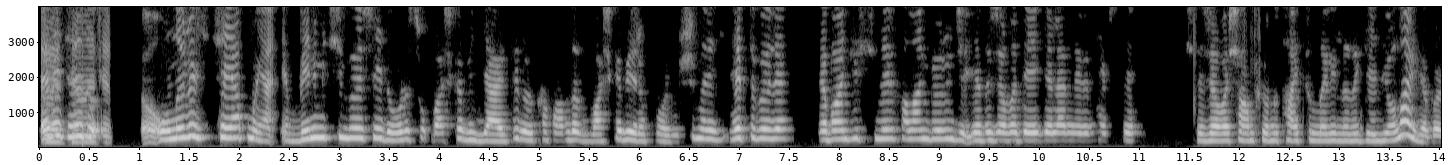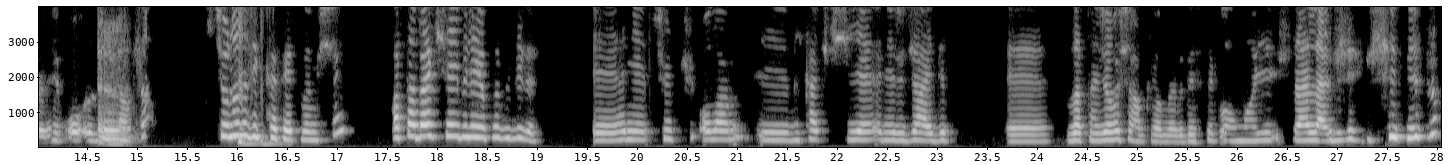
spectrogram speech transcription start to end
Evet Özcan evet Acar. onları hiç şey yapma yani Ya benim için böyle şeydi orası çok başka bir yerdi böyle kafamda başka bir yere koymuşum hani hep de böyle yabancı isimleri falan görünce ya da Java diye gelenlerin hepsi işte Java şampiyonu title'larıyla da geliyorlar ya böyle hep o ön Evet. hiç ona da dikkat etmemişim hatta belki şey bile yapabiliriz Ee, hani Türk olan e, birkaç kişiye hani rica edip e, zaten Java şampiyonları destek olmayı isterler diye düşünüyorum.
